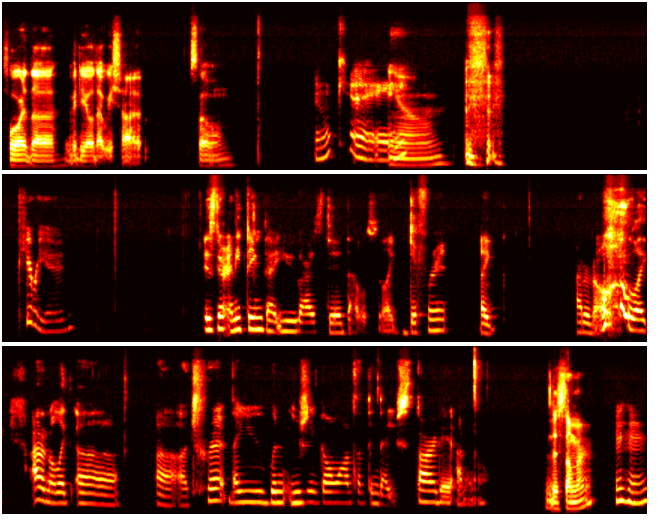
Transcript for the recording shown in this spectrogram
for the video that we shot. So, okay. yeah. Period. Is there anything that you guys did that was like different? Like, I don't know, like I don't know, like uh, uh, a trip that you wouldn't usually go on, something that you started. I don't know. This summer? Mm-hmm.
